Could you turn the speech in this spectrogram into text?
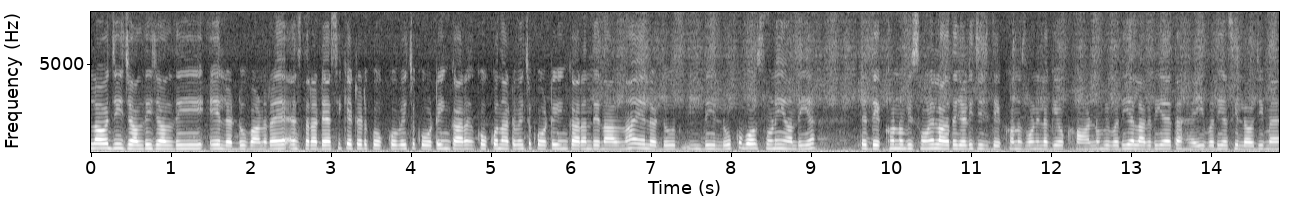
ਲਓ ਜੀ, ਜਲਦੀ ਜਲਦੀ ਇਹ ਲੱਡੂ ਬਣ ਰਹੇ ਆ। ਇਸ ਤਰ੍ਹਾਂ ਡੈਸੀਕੇਟਡ ਕੋਕੋ ਵਿੱਚ ਕੋਟਿੰਗ ਕਰ ਕੋਕੋਨਟ ਵਿੱਚ ਕੋਟਿੰਗ ਕਰਨ ਦੇ ਨਾਲ ਨਾ ਇਹ ਲੱਡੂ ਦੀ ਲੁੱਕ ਬਹੁਤ ਸੋਹਣੀ ਆਉਂਦੀ ਹੈ ਤੇ ਦੇਖਣ ਨੂੰ ਵੀ ਸੋਹਣੇ ਲੱਗਦੇ। ਜਿਹੜੀ ਚੀਜ਼ ਦੇਖਣ ਨੂੰ ਸੋਹਣੀ ਲੱਗੇ, ਉਹ ਖਾਣ ਨੂੰ ਵੀ ਵਧੀਆ ਲੱਗਦੀ ਹੈ ਤਾਂ ਹੈ ਹੀ ਵਧੀਆ ਸੀ। ਲਓ ਜੀ, ਮੈਂ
